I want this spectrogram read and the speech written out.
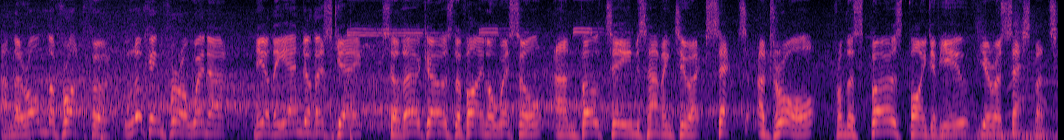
And they're on the front foot, looking for a winner near the end of this game. So there goes the final whistle, and both teams having to accept a draw. From the Spurs' point of view, your assessment?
